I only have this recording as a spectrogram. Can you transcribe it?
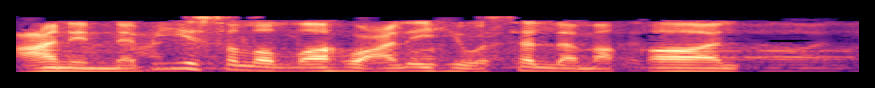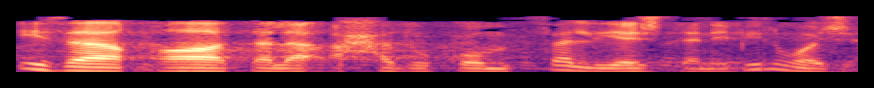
عن النبي صلى الله عليه وسلم قال إذا قاتل أحدكم فليجتنب الوجه.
